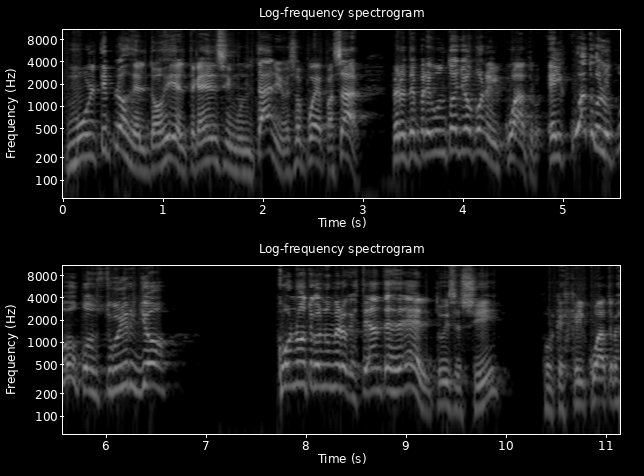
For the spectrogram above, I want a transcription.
múltiplos del 2 y del 3 en simultáneo. Eso puede pasar. Pero te pregunto yo con el 4. ¿El 4 lo puedo construir yo con otro número que esté antes de él? Tú dices, sí, porque es que el 4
